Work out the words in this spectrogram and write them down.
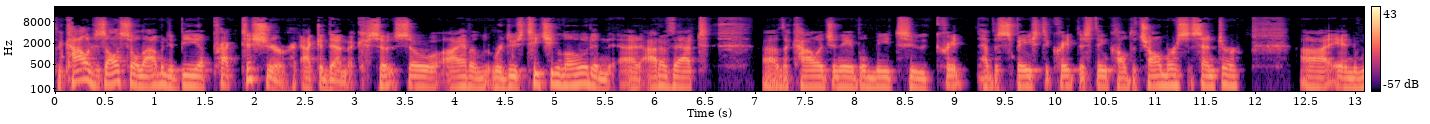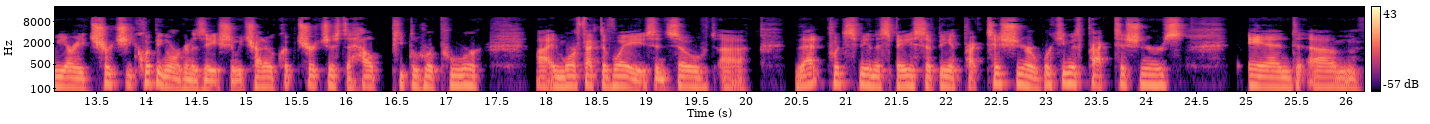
the college has also allowed me to be a practitioner academic. So so I have a reduced teaching load, and out of that. Uh, the college enabled me to create, have the space to create this thing called the Chalmers Center, uh, and we are a church equipping organization. We try to equip churches to help people who are poor uh, in more effective ways. And so, that puts me in the space of being a practitioner, working with practitioners. And um,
